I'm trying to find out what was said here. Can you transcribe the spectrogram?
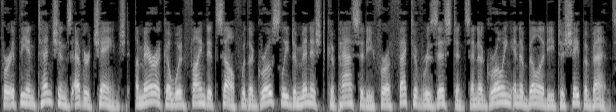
for if the intentions ever changed, America would find itself with a grossly diminished capacity for effective resistance and a growing inability to shape events.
